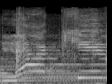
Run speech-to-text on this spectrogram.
And I give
